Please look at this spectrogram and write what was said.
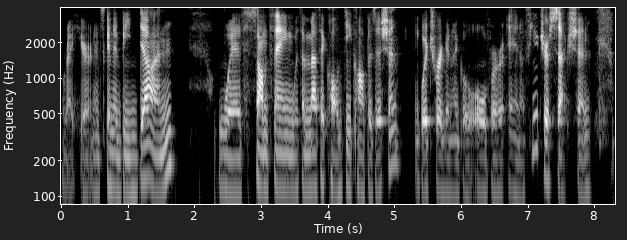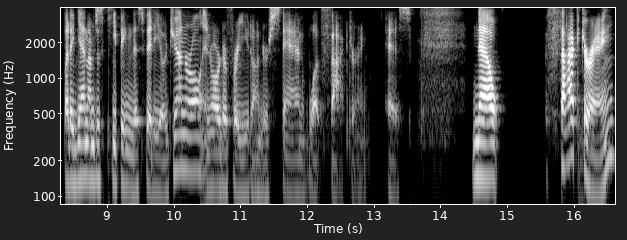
right here. And it's going to be done with something with a method called decomposition, which we're going to go over in a future section. But again, I'm just keeping this video general in order for you to understand what factoring is. Now, factoring,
